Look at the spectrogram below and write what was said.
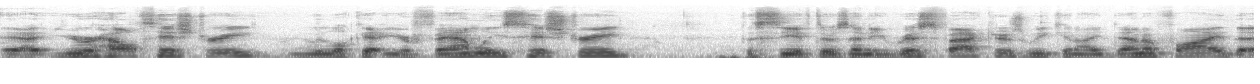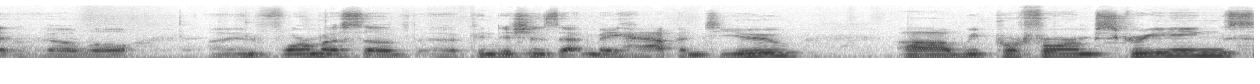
at your health history, we look at your family's history to see if there's any risk factors we can identify that will inform us of conditions that may happen to you. we perform screenings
